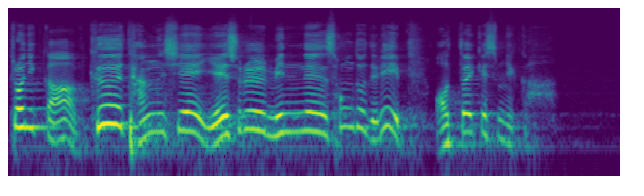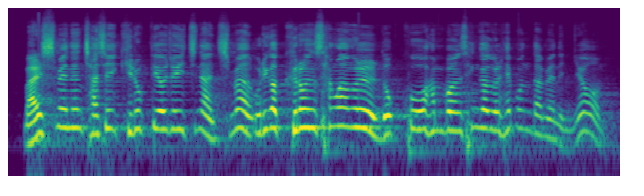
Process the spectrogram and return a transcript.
그러니까 그 당시에 예수를 믿는 성도들이 어떠했겠습니까? 말씀에는 자세히 기록되어져 있지는 않지만 우리가 그런 상황을 놓고 한번 생각을 해본다면요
